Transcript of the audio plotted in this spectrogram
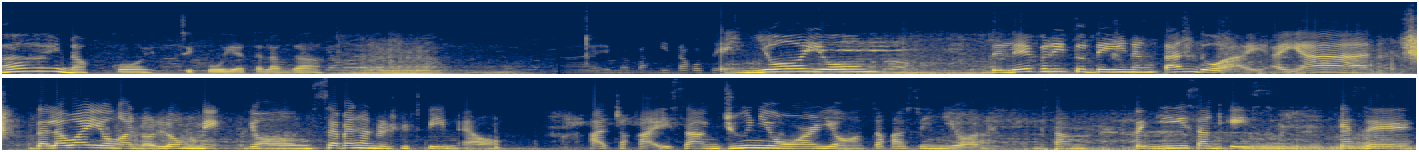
Ay, nako, si kuya talaga. Ay, ipapakita ko sa inyo yung delivery today ng Tanduay. Ayan. Dalawa yung ano, long neck, yung 750 ml. At saka isang junior, yung tsaka senior. Isang, tag-iisang case. Kasi,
